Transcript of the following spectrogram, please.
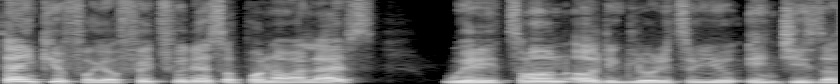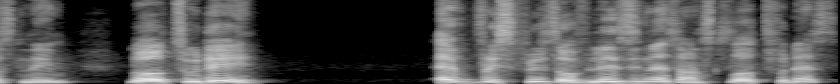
Thank you for your faithfulness upon our lives. We return all the glory to you in Jesus' name. Lord, today, every spirit of laziness and slothfulness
